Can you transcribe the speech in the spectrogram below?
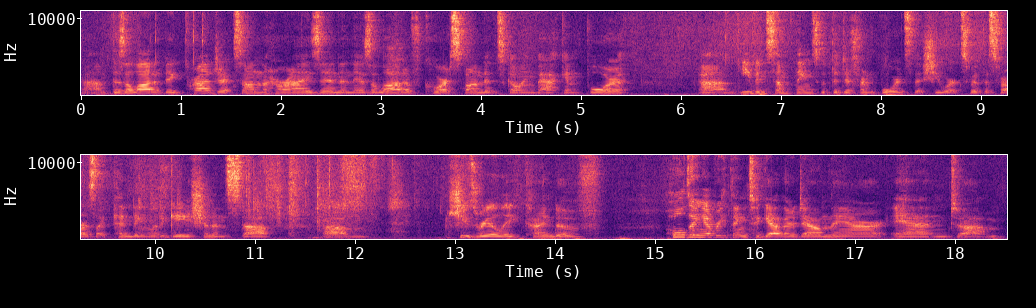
Um, there's a lot of big projects on the horizon, and there's a lot of correspondence going back and forth. Um, even some things with the different boards that she works with, as far as like pending litigation and stuff. Um, she's really kind of holding everything together down there, and um,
